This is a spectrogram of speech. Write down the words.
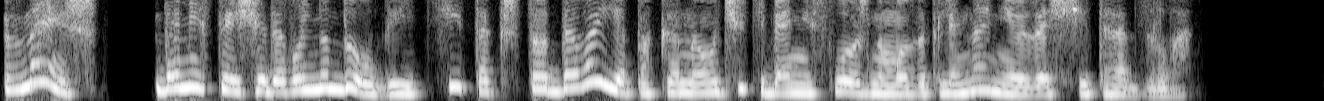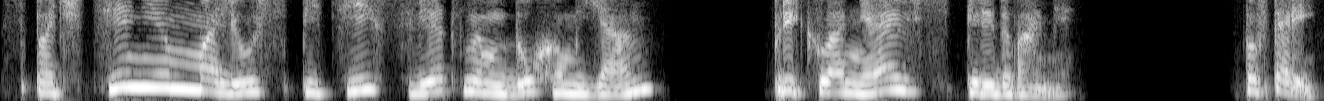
«Знаешь, до места еще довольно долго идти, так что давай я пока научу тебя несложному заклинанию защиты от зла», с почтением молюсь пяти светлым духом Ян, преклоняюсь перед вами. Повтори.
